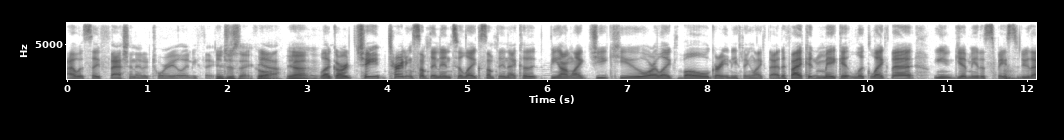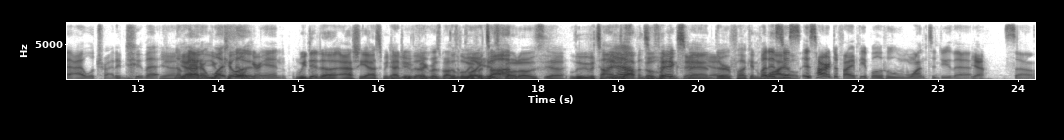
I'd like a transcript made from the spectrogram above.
I would say fashion editorial anything. Interesting. Cool. Yeah. Yeah. like or cha- turning something into like something that could be on like GQ or like Vogue or anything like that. If I can make it look like that, you give me the space to do that, I will try to do that. Yeah. No Yeah, matter you what field it. you're in. We did. Uh, Ashley asked me I to do the, Vic was about the to Louis plug his Vuitton. photos. Yeah. Louis Vuitton Yeah. dropping some Those look pics, man. yeah. They're fucking But wild. it's just it's hard to find people who want to do that. Yeah. So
